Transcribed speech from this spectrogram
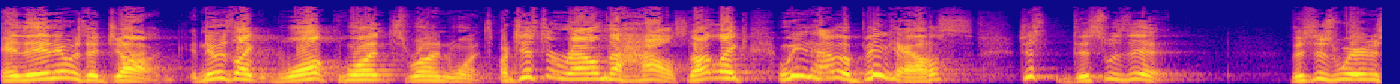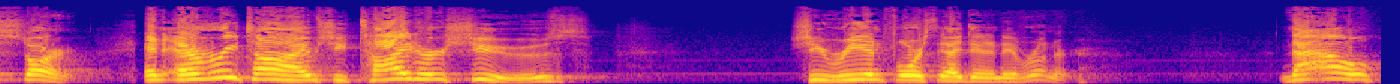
And then it was a jog. And it was like walk once, run once. Or just around the house. Not like we didn't have a big house. Just this was it. This is where to start. And every time she tied her shoes, she reinforced the identity of runner. Now,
